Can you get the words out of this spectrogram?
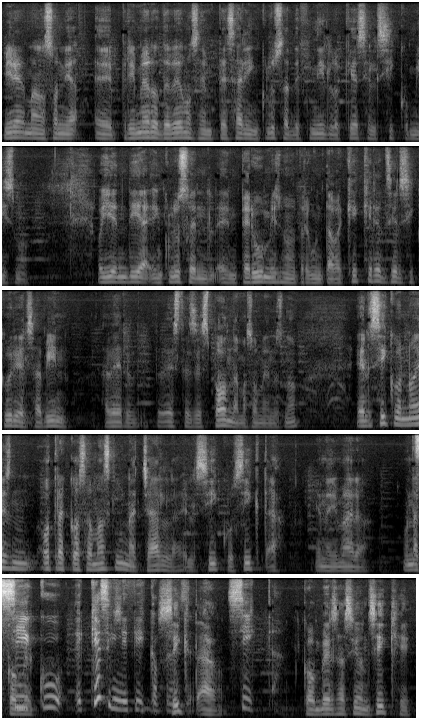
Mira, hermano Sonia, eh, primero debemos empezar incluso a definir lo que es el psico mismo. Hoy en día, incluso en, Perú mismo me preguntaba, ¿qué quiere decir sicuri el sabino? A ver, este responda más o menos, ¿no? El psico no es otra cosa más que una charla, el psico, sikta, en Aymara. Una ¿qué significa? Sikta. Sikta conversación, sí que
